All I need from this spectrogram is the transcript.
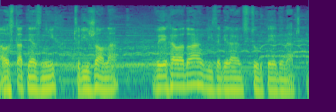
a ostatnia z nich, czyli żona, wyjechała do Anglii, zabierając córkę jedynaczkę.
